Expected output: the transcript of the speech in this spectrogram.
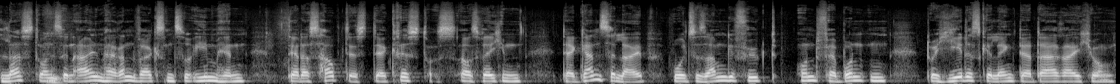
Lasst uns in allem heranwachsen zu ihm hin, der das Haupt ist, der Christus, aus welchem der ganze Leib, wohl zusammengefügt und verbunden durch jedes Gelenk der Darreichung,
